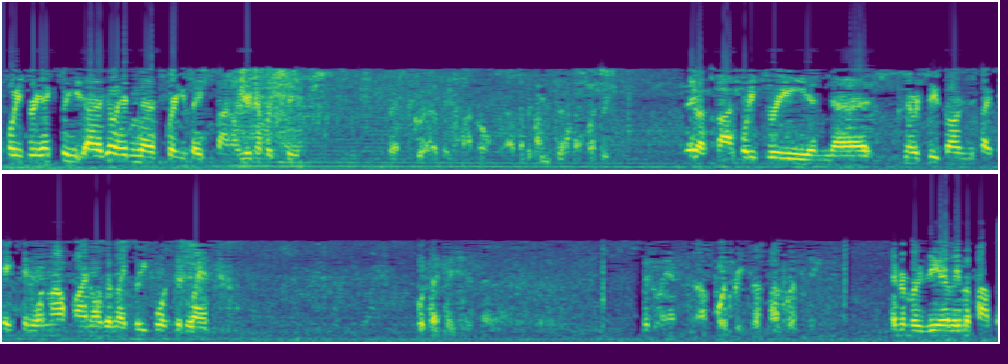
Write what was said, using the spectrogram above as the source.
543. Actually, uh, go ahead and uh, square your base final. You're number two. Square base final. Number two, seven, five, three. Airbus 543 and uh, number two calling the citation one mile final, then like three fourths of land. What citation? Uh, Midland, uh, four three seven five, let's see. November zero Lima Papa.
